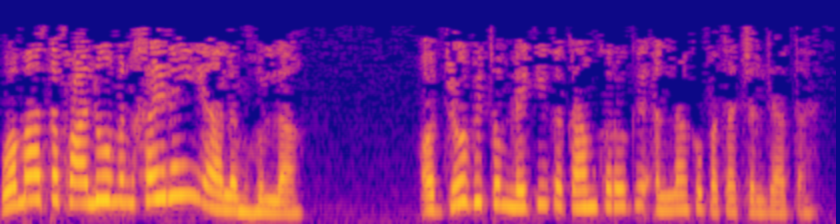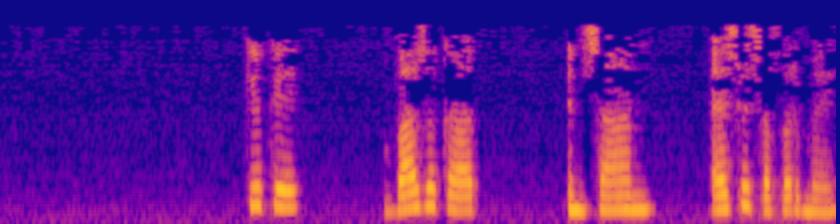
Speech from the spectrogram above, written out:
وہ ماں تفالو من خیر عالم اللہ اور جو بھی تم نیکی کا کام کرو گے، اللہ کو پتا چل جاتا ہے۔ کیونکہ بعض اوقات انسان ایسے سفر میں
